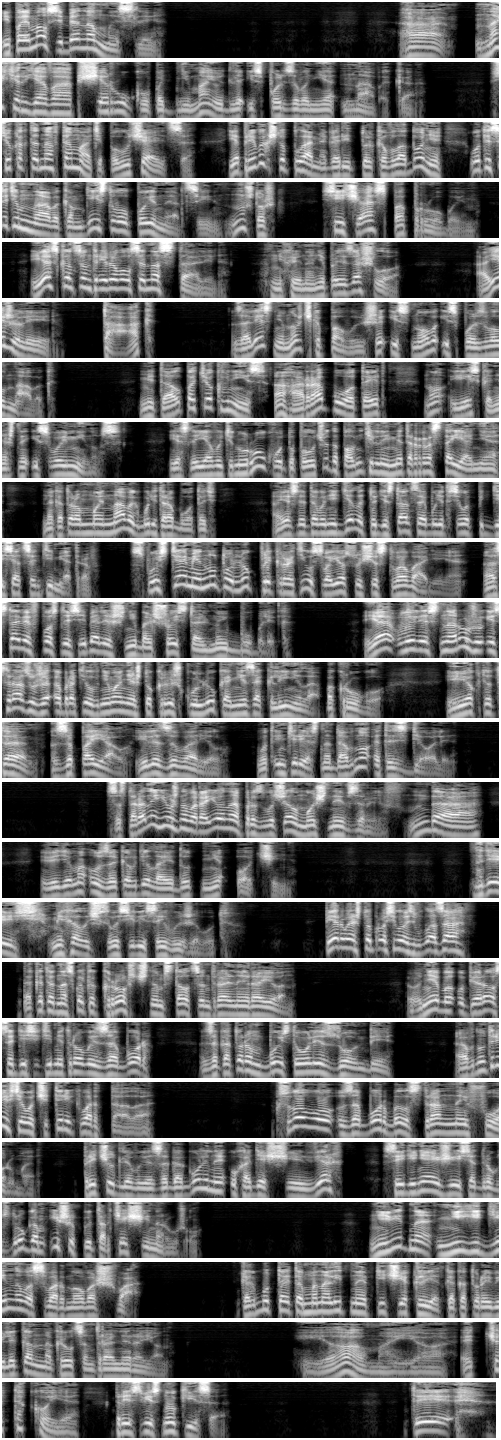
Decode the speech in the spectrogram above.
и поймал себя на мысли. А нахер я вообще руку поднимаю для использования навыка? Все как-то на автомате получается. Я привык, что пламя горит только в ладони, вот и с этим навыком действовал по инерции. Ну что ж, сейчас попробуем. Я сконцентрировался на стали. Ни хрена не произошло. А ежели так, Залез немножечко повыше и снова использовал навык. Металл потек вниз. Ага, работает. Но есть, конечно, и свой минус. Если я вытяну руку, то получу дополнительный метр расстояния, на котором мой навык будет работать. А если этого не делать, то дистанция будет всего 50 сантиметров. Спустя минуту люк прекратил свое существование, оставив после себя лишь небольшой стальной бублик. Я вылез наружу и сразу же обратил внимание, что крышку люка не заклинило по кругу. Ее кто-то запаял или заварил. Вот интересно, давно это сделали? Со стороны южного района прозвучал мощный взрыв. Да, видимо, у зэков дела идут не очень. Надеюсь, Михалыч с Василисой выживут. Первое, что бросилось в глаза, так это насколько крошечным стал центральный район. В небо упирался десятиметровый забор, за которым буйствовали зомби, а внутри всего четыре квартала. К слову, забор был странной формы. Причудливые загогулины, уходящие вверх, соединяющиеся друг с другом и шипы, торчащие наружу. Не видно ни единого сварного шва. Как будто это монолитная птичья клетка, которой великан накрыл центральный район. «Ё-моё, это что такое?» — присвистнул киса. «Ты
